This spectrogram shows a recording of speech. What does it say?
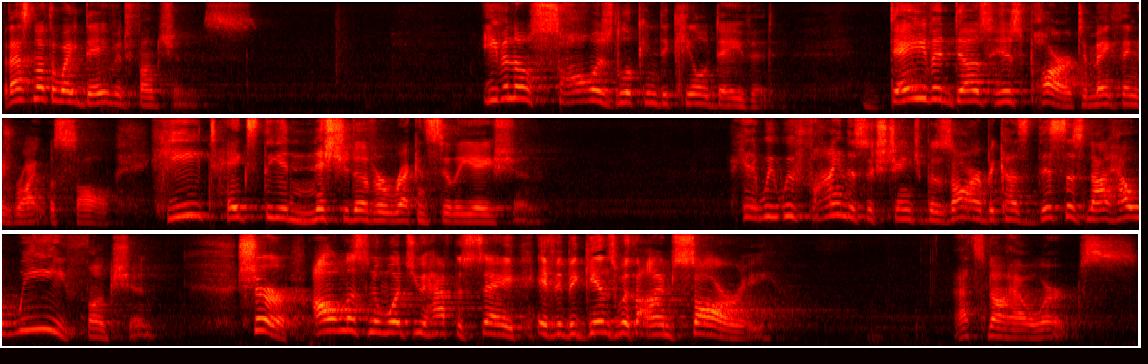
but that's not the way David functions. Even though Saul is looking to kill David, David does his part to make things right with Saul. He takes the initiative of reconciliation. Again, we, we find this exchange bizarre because this is not how we function. Sure, I'll listen to what you have to say if it begins with, I'm sorry. That's not how it works.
